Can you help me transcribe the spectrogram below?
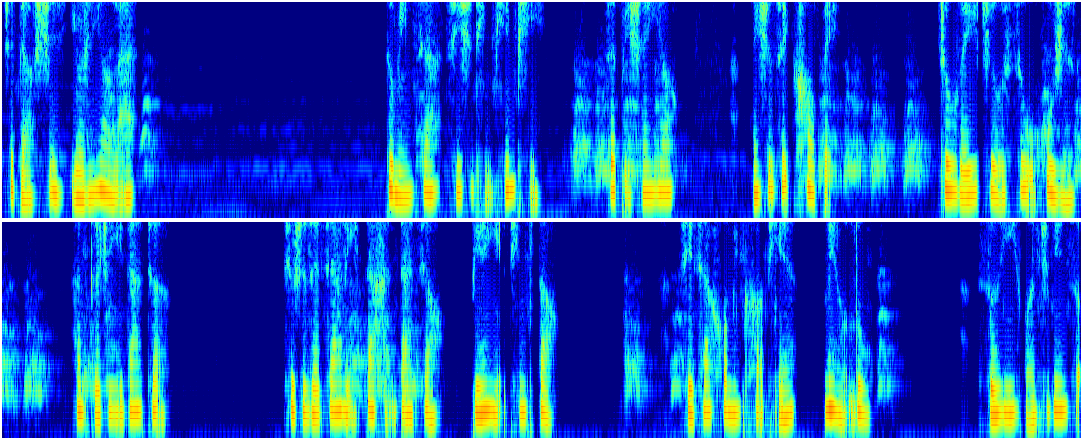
这表示有人要来。杜明家其实挺偏僻，在北山腰，还是最靠北，周围只有四五户人。还隔着一大段，就是在家里大喊大叫，别人也听不到。且家后面靠田，没有路，所以往这边走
